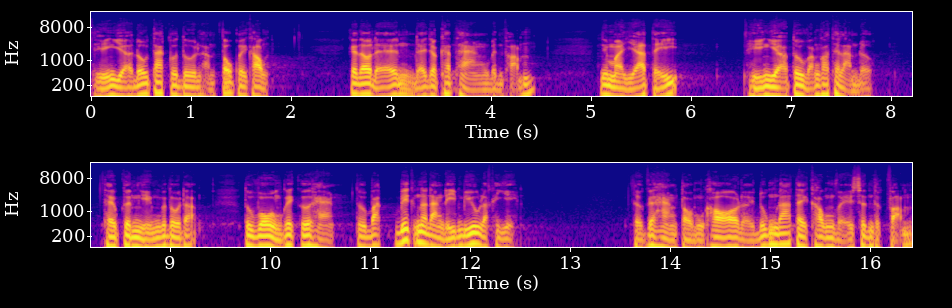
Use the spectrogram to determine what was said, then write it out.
hiện giờ đối tác của tôi làm tốt hay không cái đó để để cho khách hàng bình phẩm nhưng mà giả tỷ hiện giờ tôi vẫn có thể làm được theo kinh nghiệm của tôi đó tôi vô một cái cửa hàng tôi bắt biết nó đang điểm yếu là cái gì từ cái hàng tồn kho rồi đúng đá hay không vệ sinh thực phẩm,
